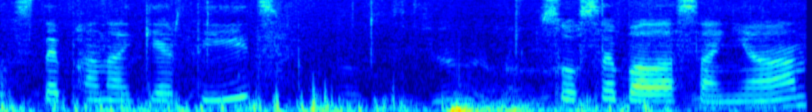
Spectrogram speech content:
Ստեփանակերտից։ Սոսե Բալասանյան։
